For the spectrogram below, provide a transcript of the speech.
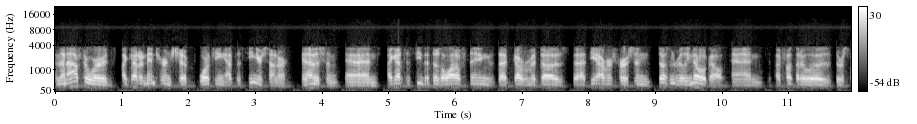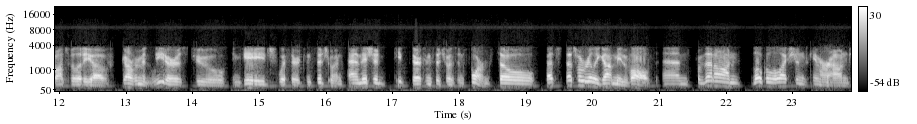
And then afterwards, I got an internship working at the senior center in Edison, and I got to see that there's a lot of things that government does that the average person doesn't really know about. And I felt that it was the responsibility of government leaders to engage with their constituents, and they should keep their constituents informed. So that's that's what really got me involved. And from then on, local elections came around,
